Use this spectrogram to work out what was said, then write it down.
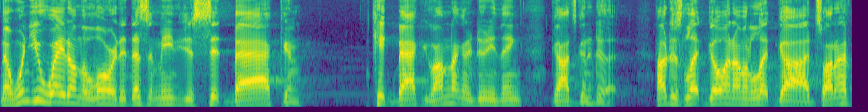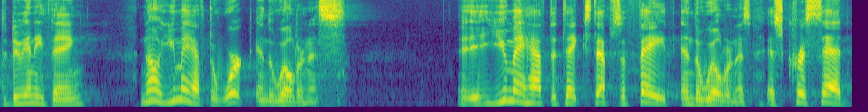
Now, when you wait on the Lord, it doesn't mean you just sit back and kick back and go, I'm not going to do anything. God's going to do it. I'll just let go and I'm going to let God so I don't have to do anything. No, you may have to work in the wilderness. You may have to take steps of faith in the wilderness. As Chris said,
